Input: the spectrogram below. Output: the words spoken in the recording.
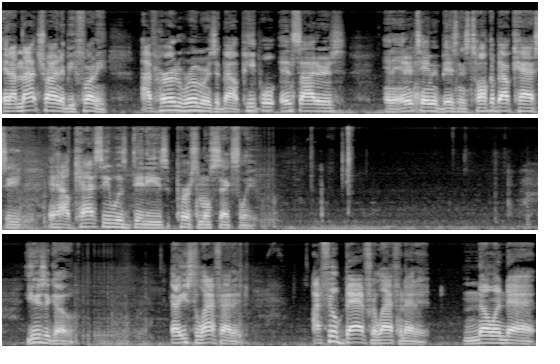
and I'm not trying to be funny. I've heard rumors about people, insiders, in the entertainment business talk about Cassie and how Cassie was Diddy's personal sex slave. Years ago, I used to laugh at it. I feel bad for laughing at it, knowing that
